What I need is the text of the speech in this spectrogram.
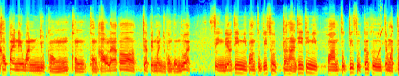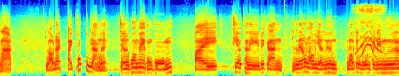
เขาไปในวันหยุดของของของเขาแล้วก็จะเป็นวันหยุดของผมด้วย สิ่งเดียวที่มีความสุขที่สุด สถานที่ที่มีความสุขที่สุดก็คือจังหวัดตราด เราได้ไปครบทุกอย่างเลย เจอพ่อแม่ของผมไปเที่ยวทะเลด้วยกัน แล้วเราอย่าลืมเราจะวนไปในเมือง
